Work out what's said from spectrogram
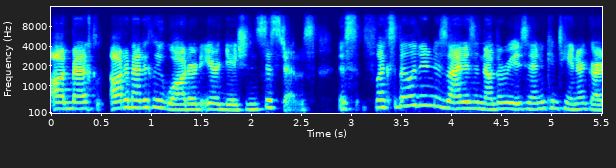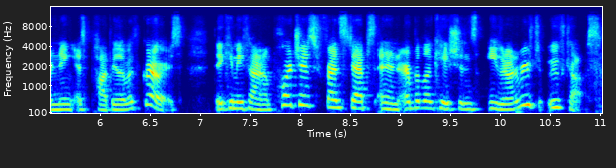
automatic, automatically watered irrigation systems. This flexibility in design is another reason container gardening is popular with growers. They can be found on porches, front steps, and in urban locations, even on roof- rooftops.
